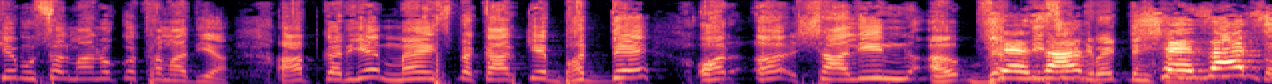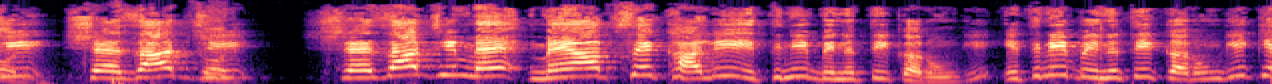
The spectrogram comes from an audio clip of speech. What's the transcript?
कि मुसलमानों को थमा दिया? आप करिए मैं इस प्रकार के भद्दे और अशालीन व्यक्ति से डिबेट नहीं शहजाद जी शहजाद जी शहजाद जी, मैं मैं आपसे खाली इतनी विनती करूँगी, इतनी विनती करूँगी कि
